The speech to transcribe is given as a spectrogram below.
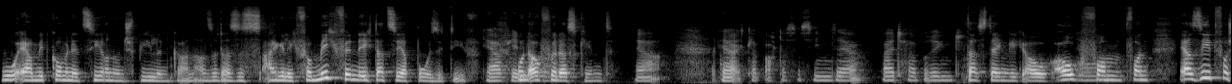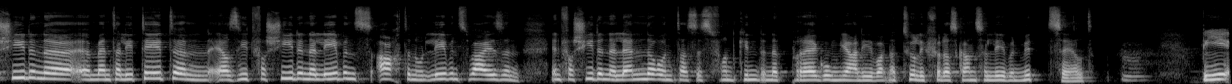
wo er mit kommunizieren und spielen kann. Also das ist eigentlich für mich, finde ich, das sehr positiv. Ja, und auch Fall. für das Kind. Ja, ja, ich glaube auch, dass es ihn sehr weiterbringt. Das denke ich auch. Auch ja. vom, von, er sieht verschiedene äh, Mentalitäten, er sieht verschiedene Lebensarten und Lebensweisen in verschiedene Länder und das ist von Kind eine Prägung, ja, die natürlich für das ganze Leben mitzählt. Mhm. Wie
